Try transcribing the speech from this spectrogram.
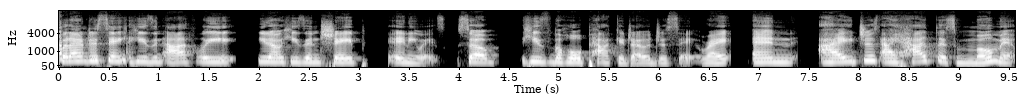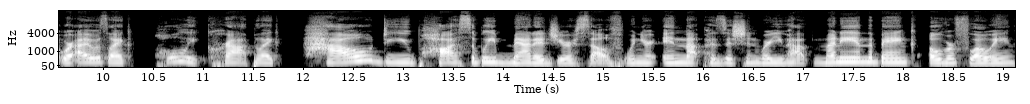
but I'm just saying he's an athlete, you know, he's in shape. Anyways. So he's the whole package, I would just say. Right. And I just, I had this moment where I was like, holy crap. Like, how do you possibly manage yourself when you're in that position where you have money in the bank overflowing,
